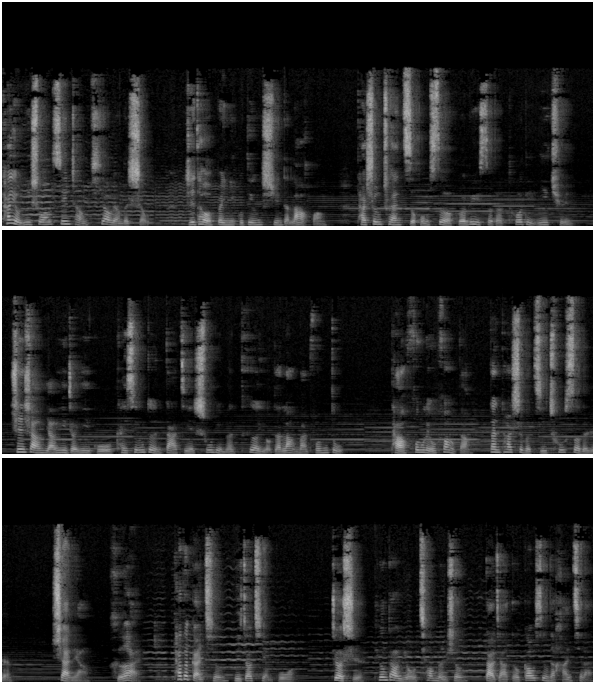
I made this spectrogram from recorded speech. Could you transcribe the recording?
他有一双纤长漂亮的手，指头被尼古丁熏得蜡黄。他身穿紫红色和绿色的拖地衣裙，身上洋溢着一股肯辛顿大街淑女们特有的浪漫风度。他风流放荡，但他是个极出色的人，善良和蔼。他的感情比较浅薄。这时听到有敲门声，大家都高兴地喊起来：“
